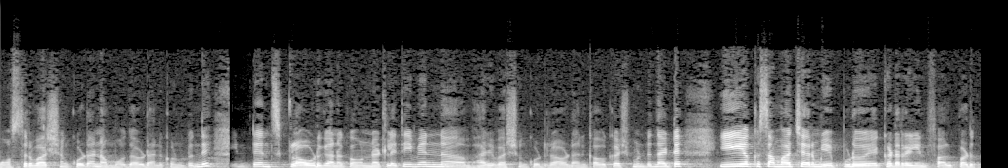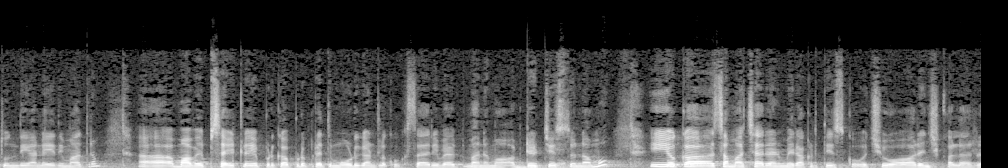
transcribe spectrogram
మోస్తరు వర్షం కూడా నమోదవడానికి ఉంటుంది. ఇంటెన్స్ క్లౌడ్ కనుక ఉన్నట్లయితే ఈవెన్ భారీ వర్షం కూడా రావడానికి అవకాశం ఉంటుంది. అంటే ఈ యొక్క సమాచారం ఎప్పుడు ఎక్కడ రెయిన్ ఫాల్ పడుతుంది అనేది మాత్రం మా వెబ్సైట్లో ఎప్పటికప్పుడు ప్రతి మూడు గంటలకు ఒకసారి వెబ్ మనము అప్డేట్ చేస్తున్నాము. ఈ యొక్క సమాచారాన్ని మీరు అక్కడ తీసుకోవచ్చు. Orange colour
